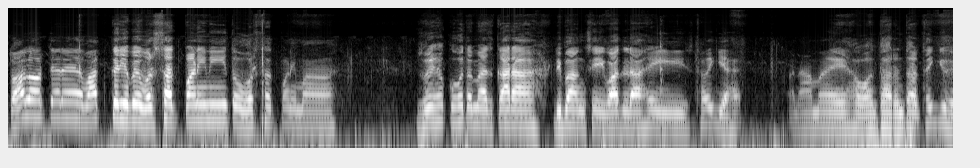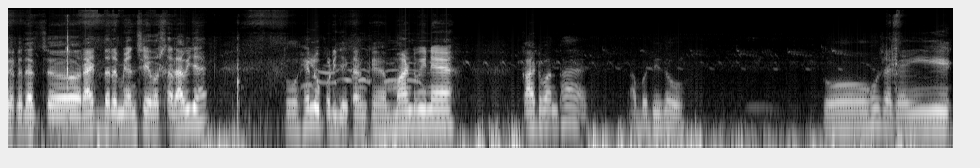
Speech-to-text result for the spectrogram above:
તો હાલો, અત્યારે વાત કરીએ ભાઈ વરસાદ પાણીની. તો વરસાદ પાણીમાં જોઈ શકો છો તમે, આજ કારા, ડિબાંગ છે એ વાદળા છે એ થઈ ગયા છે. અને આમાં અંધાર અંધાર થઈ ગયું છે. કદાચ રાત દરમિયાન છે, વરસાદ આવી જાય. તો હેલું પડી જાય, કારણ કે માંડવીને કાઢવાનું થાય. આ બધી જો તો શું છે કે એ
